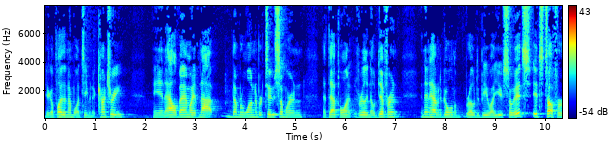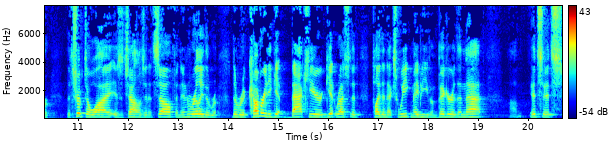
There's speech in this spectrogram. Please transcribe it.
you're going to play the number one team in the country. And Alabama, if not number one, number two, somewhere in, at that point, is really no different. And then having to go on the road to BYU. So it's, it's tougher the trip to Hawaii is a challenge in itself, and then really the the recovery to get back here, get rested, play the next week, maybe even bigger than that. Um, it's it's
